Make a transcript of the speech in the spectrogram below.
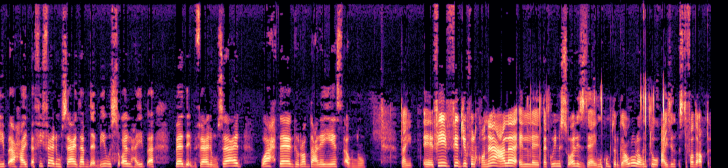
يبقى هيبقى في فعل مساعد هبدأ بيه والسؤال هيبقى بادئ بفعل مساعد وهحتاج رد عليه yes أو no طيب في فيديو في القناة على تكوين السؤال إزاي؟ ممكن ترجعوا له لو أنتوا عايزين استفاضة أكتر.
